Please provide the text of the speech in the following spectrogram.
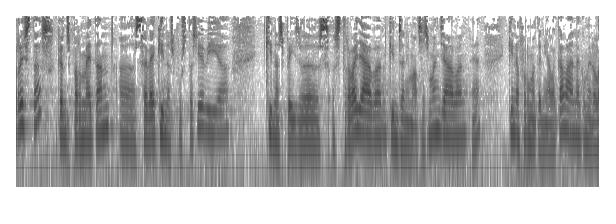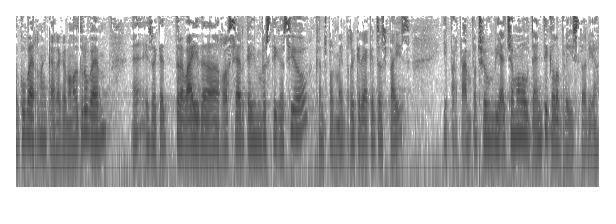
restes que ens permeten eh, saber quines fustes hi havia, quines pells es, es treballaven, quins animals es menjaven, eh? quina forma tenia la cabana, com era la coberna, encara que no la trobem. Eh? És aquest treball de recerca i investigació que ens permet recrear aquests espais i per tant pot fer un viatge molt autèntic a la prehistòria.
